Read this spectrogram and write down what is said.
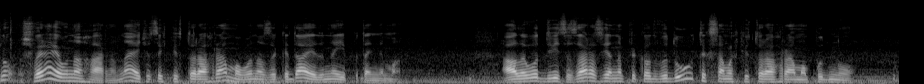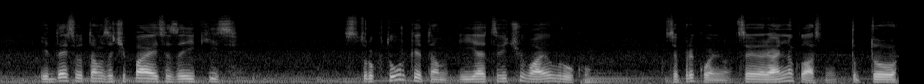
Ну, швиряє вона гарно. Навіть оцих півтора грама вона закидає, до неї питань нема. Але от дивіться, зараз я, наприклад, веду тих самих півтора грама по дну, і десь от там зачіпається за якісь структурки там, і я це відчуваю в руку. Це прикольно, це реально класно. Тобто,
